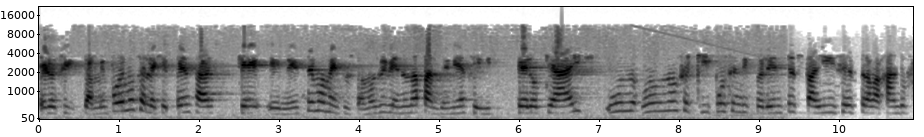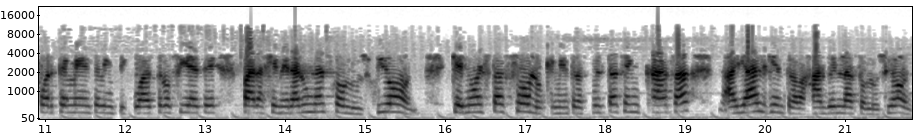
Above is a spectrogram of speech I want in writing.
Pero si también podemos elegir pensar que en este momento estamos viviendo una pandemia así, pero que hay unos equipos en diferentes países trabajando fuertemente 24/7 para generar una solución, que no estás solo, que mientras tú estás en casa hay alguien trabajando en la solución,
